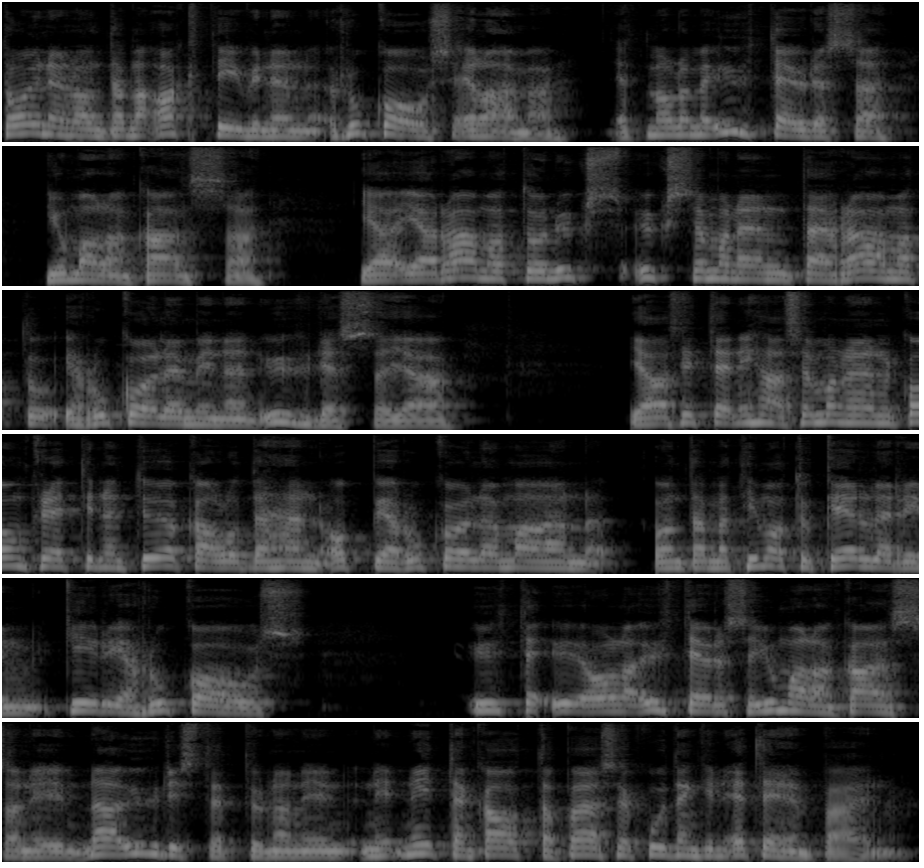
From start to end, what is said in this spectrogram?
toinen on tämä aktiivinen rukouselämä, että me olemme yhteydessä Jumalan kanssa. Ja, ja raamattu on yksi, yksi semmoinen, tämä raamattu ja rukoileminen yhdessä. Ja, ja sitten ihan semmoinen konkreettinen työkalu tähän oppia rukoilemaan on tämä Timothy Kellerin kirja Rukous, yhte, olla yhteydessä Jumalan kanssa, niin nämä yhdistettynä, niin, niin niiden kautta pääsee kuitenkin eteenpäin.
